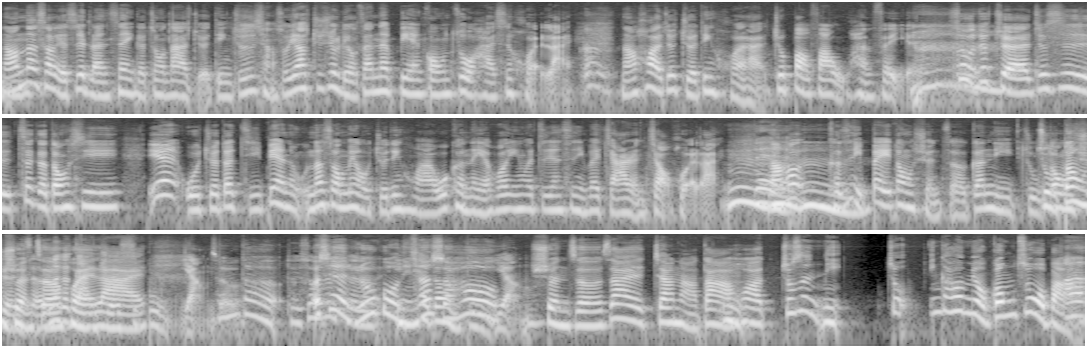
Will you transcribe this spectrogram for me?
然后那时候也是人生一个重大决定，就是想说要继续留在那边工作还是回来。然后后来就决定回来，就爆发武汉肺炎。所以我就觉得就是这个东西，因为我觉得即便我那时候没有决定回来，我可能也会因为这件事情被家人叫回来。然后。可是你被动选择跟你主动选择回来是不一样的，真的。而且如果你那时候选择在加拿大的话，就是你。就应该会没有工作吧？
